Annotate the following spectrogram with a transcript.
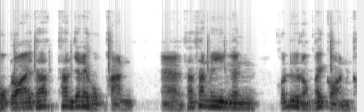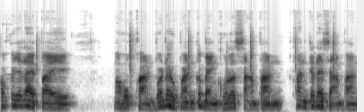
หกร้อยถ้าท่านจะได้หกพันอ่าถ้าท่านไม่มีเงินคนอื่นออกให้ก่อนเขาก็จะได้ไปมาหกพันเพราะได้หกพันก็แบ่งคนละสามพันท่านก็ได้สามพัน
